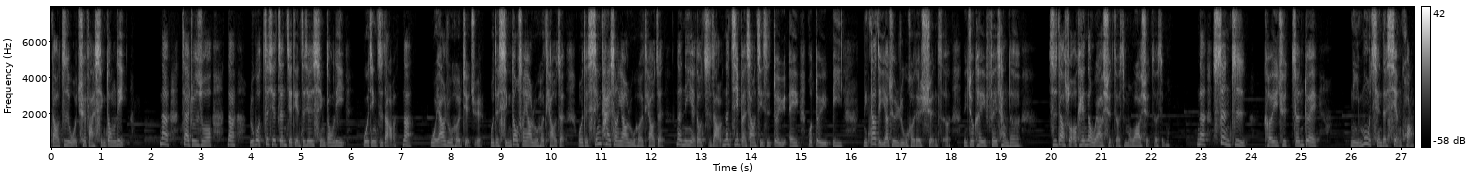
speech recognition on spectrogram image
导致我缺乏行动力？那再就是说，那如果这些症结点、这些行动力我已经知道了，那我要如何解决？我的行动上要如何调整？我的心态上要如何调整？那你也都知道了。那基本上，其实对于 A 或对于 B，你到底要去如何的选择，你就可以非常的知道说，OK，那我要选择什么？我要选择什么？那甚至可以去针对你目前的现况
